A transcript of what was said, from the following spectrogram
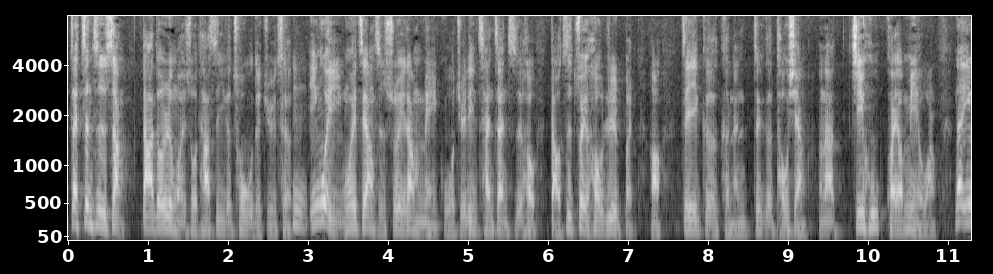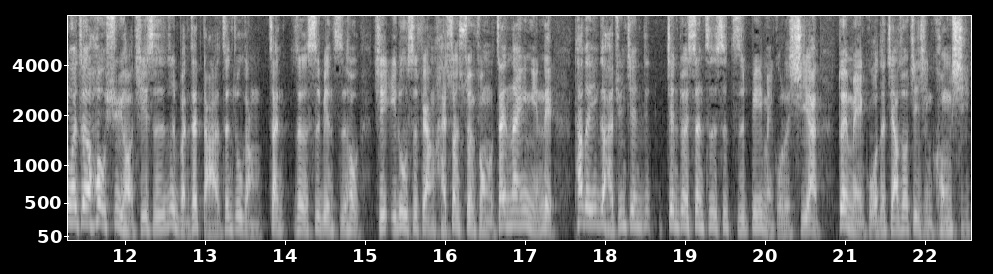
在政治上，大家都认为说它是一个错误的决策，因为因为这样子，所以让美国决定参战之后，导致最后日本哈。这一个可能这个投降，那几乎快要灭亡。那因为这个后续哈，其实日本在打了珍珠港战这个事变之后，其实一路是非常还算顺风的。在那一年内，他的一个海军舰舰队甚至是直逼美国的西岸，对美国的加州进行空袭。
